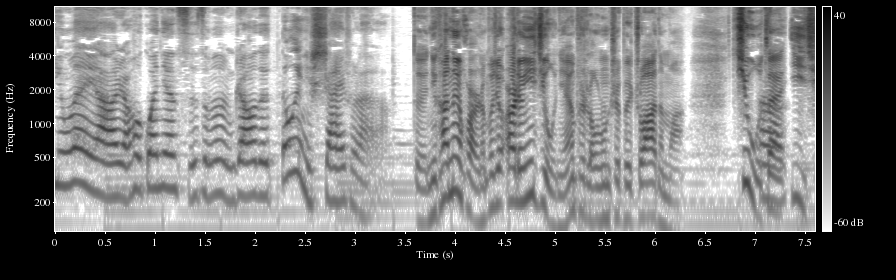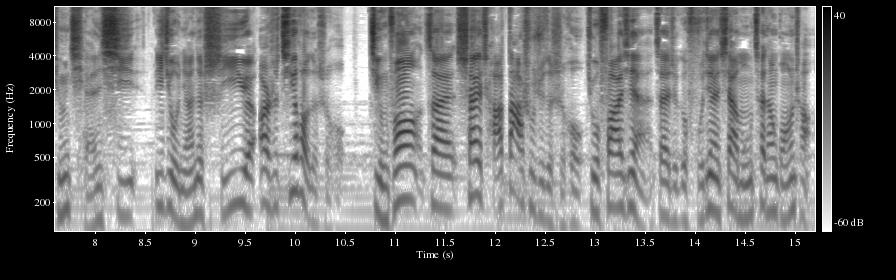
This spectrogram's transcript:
定位呀，然后关键词怎么怎么着的，都给你筛出来了。对，你看那会儿呢，不就二零一九年不是劳荣枝被抓的吗？就在疫情前夕，一九年的十一月二十七号的时候，警方在筛查大数据的时候，就发现，在这个福建厦门菜塘广场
